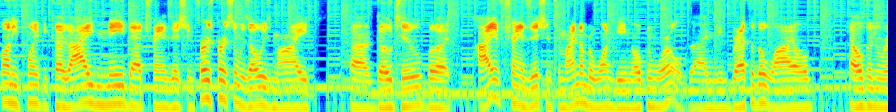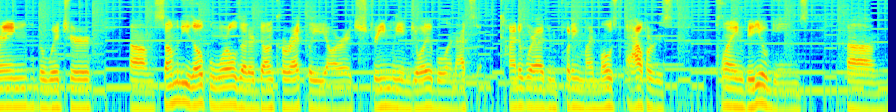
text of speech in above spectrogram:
funny point because I made that transition. First person was always my uh, go-to, but I have transitioned to my number one being open world. I mean, Breath of the Wild, Elden Ring, The Witcher. Um, some of these open worlds that are done correctly are extremely enjoyable, and that's kind of where I've been putting my most hours playing video games. Um,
